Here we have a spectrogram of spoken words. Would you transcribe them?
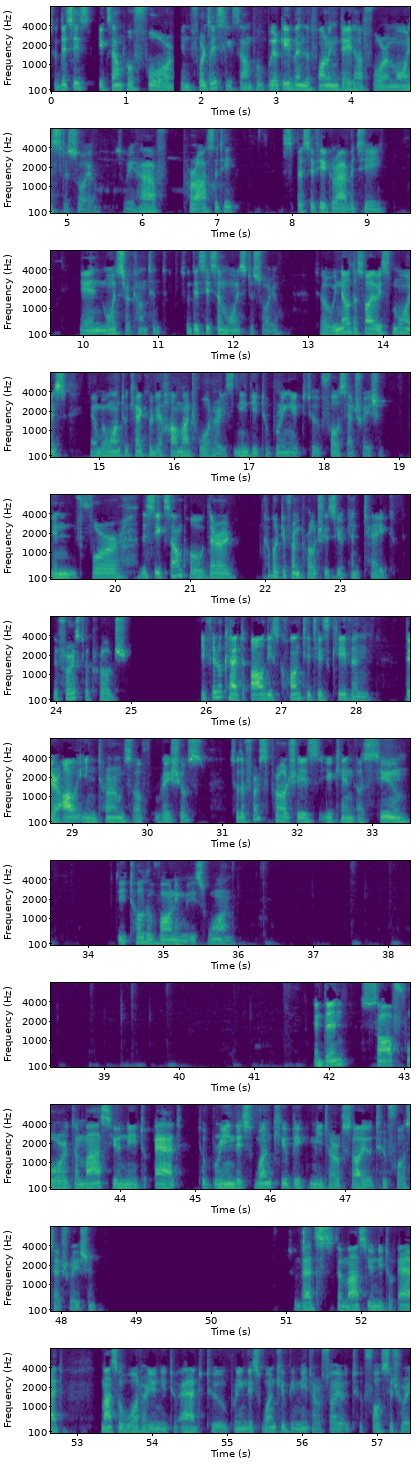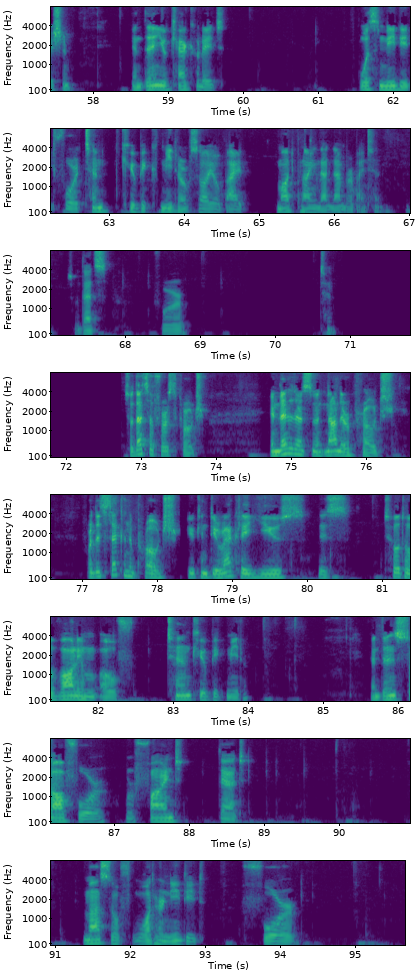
So this is example four. And for this example, we're given the following data for a moist soil. So we have porosity, specific gravity, and moisture content. So this is a moist soil. So we know the soil is moist and we want to calculate how much water is needed to bring it to full saturation. And for this example, there are a couple of different approaches you can take. The first approach, if you look at all these quantities given, they're all in terms of ratios. So the first approach is you can assume the total volume is one. And then solve for the mass you need to add to bring this one cubic meter of soil to full saturation. So that's the mass you need to add, mass of water you need to add to bring this one cubic meter of soil to full saturation and then you calculate what's needed for 10 cubic meter of soil by multiplying that number by 10. So that's for 10. So that's the first approach. And then there's another approach. For the second approach, you can directly use this total volume of 10 cubic meter and then solve for or find that mass of water needed for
